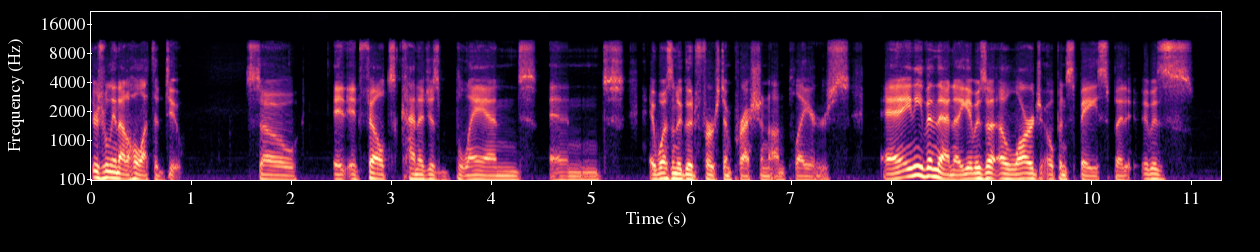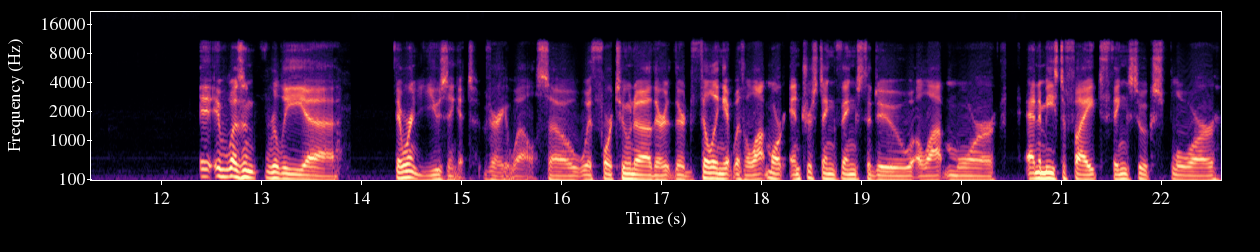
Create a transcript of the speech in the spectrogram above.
there's really not a whole lot to do. So it, it felt kind of just bland and it wasn't a good first impression on players. And even then like, it was a, a large open space but it, it was it, it wasn't really uh they weren't using it very well so with fortuna they're they're filling it with a lot more interesting things to do a lot more enemies to fight things to explore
